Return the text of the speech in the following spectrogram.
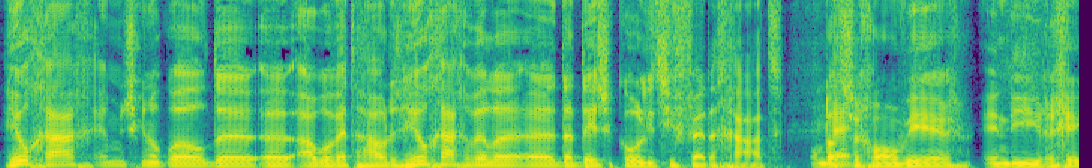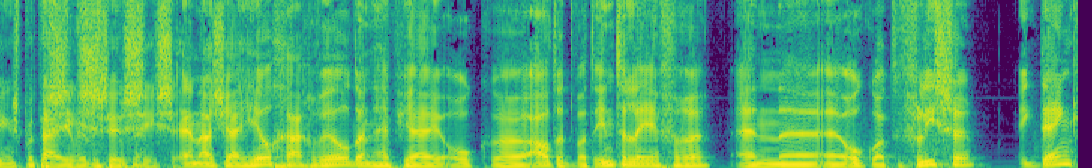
heel graag, en misschien ook wel de eh, oude wethouders, heel graag willen eh, dat deze coalitie verder gaat. Omdat ze gewoon weer in die regeringspartijen willen zitten. Precies. En als jij heel graag wil, dan heb jij ook eh, altijd wat in te leveren en ook wat te verliezen. Ik denk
